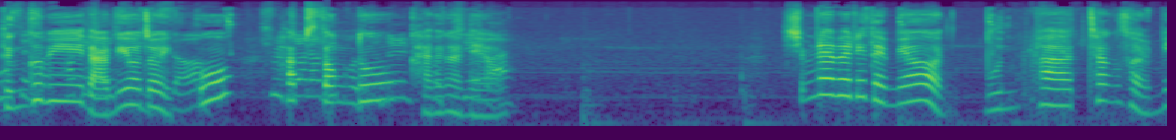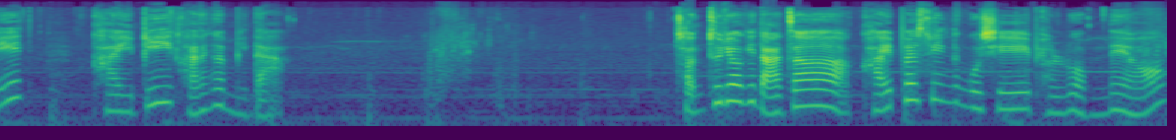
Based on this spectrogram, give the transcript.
등급이 나뉘어져. 있고 합성도 가능하네요. 터치해봐. 10레벨이 되면 문파 창설 및 가입이 가능합니다. 전투력이 낮아 가입할 수 있는 곳이 별로 없네요.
